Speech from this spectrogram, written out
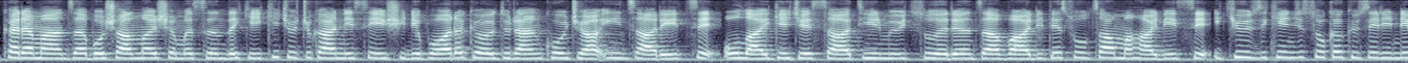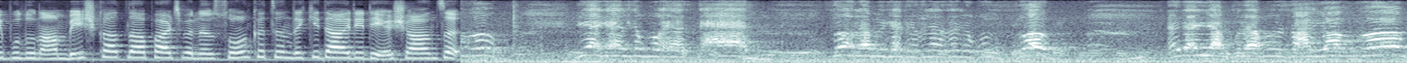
Karaman'da boşanma aşamasındaki iki çocuk annesi eşini boğarak öldüren koca intihar etti. Olay gece saat 23 sularında Valide Sultan Mahallesi 202. sokak üzerinde bulunan 5 katlı apartmanın son katındaki dairede yaşandı. Niye geldin buraya sen? Sonra mı getirdiler seni kuzum? Neden yaptılar bunu sana yavrum?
